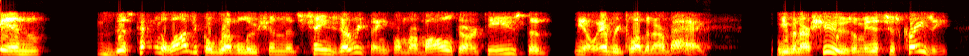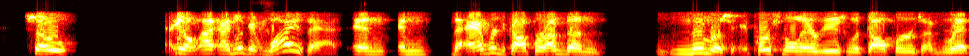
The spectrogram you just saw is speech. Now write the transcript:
in this technological revolution that's changed everything from our balls to our tees to you know every club in our bag? Even our shoes. I mean, it's just crazy. So, you know, I, I look at why is that, and and the average golfer. I've done numerous personal interviews with golfers. I've read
